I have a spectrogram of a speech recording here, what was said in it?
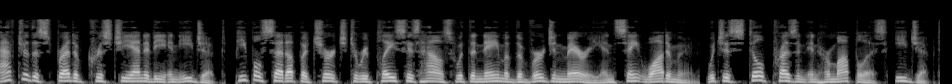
After the spread of Christianity in Egypt, people set up a church to replace his house with the name of the Virgin Mary and Saint Wadamun, which is still present in Hermopolis, Egypt.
